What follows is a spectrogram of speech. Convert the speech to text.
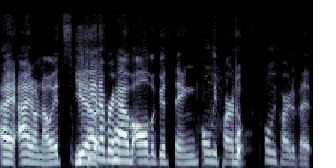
I I don't know. It's we yeah. can't ever have all the good thing. Only part well, of only part of it.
